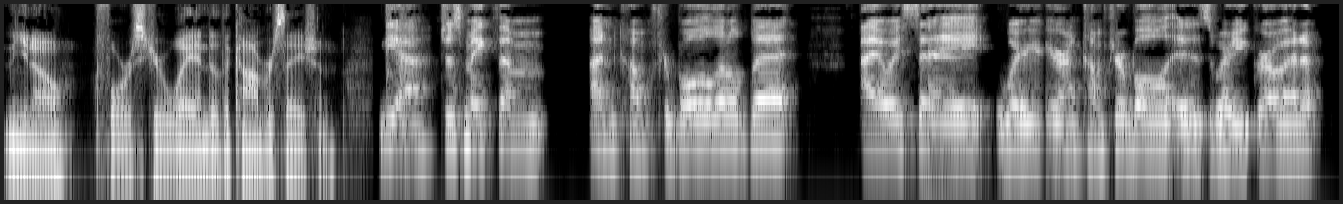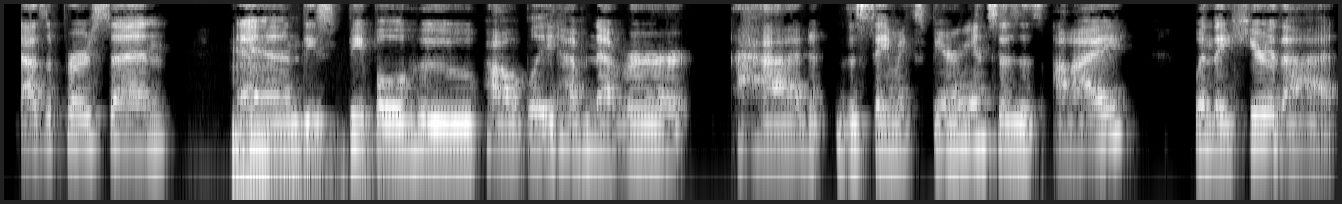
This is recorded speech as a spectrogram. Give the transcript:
you know, forced your way into the conversation. yeah, just make them uncomfortable a little bit. I always say where you're uncomfortable is where you grow at a, as a person. Mhm. And these people who probably have never had the same experiences as I, when they hear that,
